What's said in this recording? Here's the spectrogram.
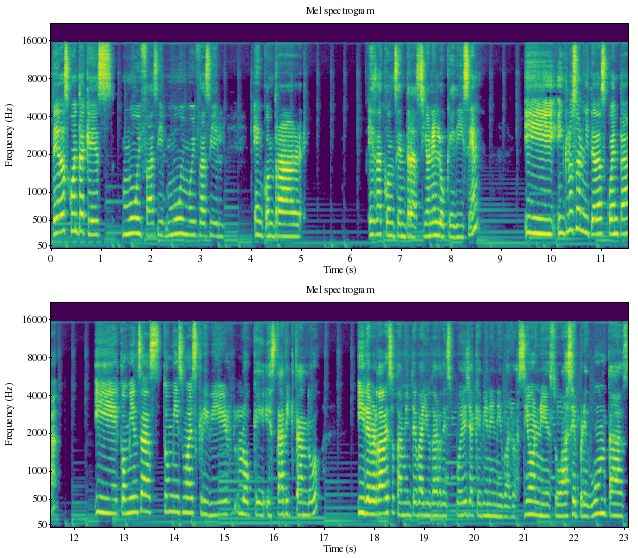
te das cuenta que es muy fácil, muy, muy fácil encontrar esa concentración en lo que dicen. Y incluso ni te das cuenta y comienzas tú mismo a escribir lo que está dictando y de verdad eso también te va a ayudar después ya que vienen evaluaciones o hace preguntas.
